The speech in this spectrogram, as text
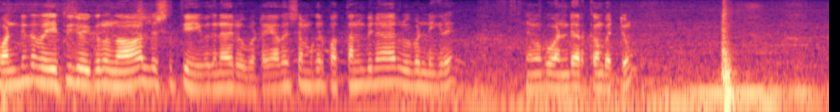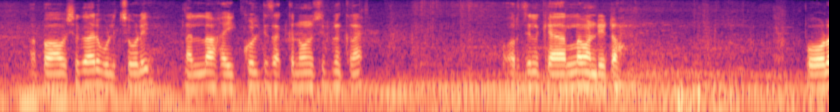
വണ്ടിന്റെ റേറ്റ് ചോദിക്കുന്നത് നാല് ലക്ഷത്തി എഴുപതിനായിരം രൂപ കേട്ടോ. ഏകദേശം നമുക്കൊരു പത്തൊൻപതിനായിരം രൂപ ഉണ്ടെങ്കിൽ നമുക്ക് വണ്ടി ഇറക്കാൻ പറ്റും. അപ്പോൾ ആവശ്യക്കാർ വിളിച്ചോളി. നല്ല ഹൈ ക്വാളിറ്റി സെക്കൻഡ് ഓണർഷിപ്പ് നിൽക്കണ ഒറിജിനൽ കേരള വണ്ടി കേട്ടോ. പോളോ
